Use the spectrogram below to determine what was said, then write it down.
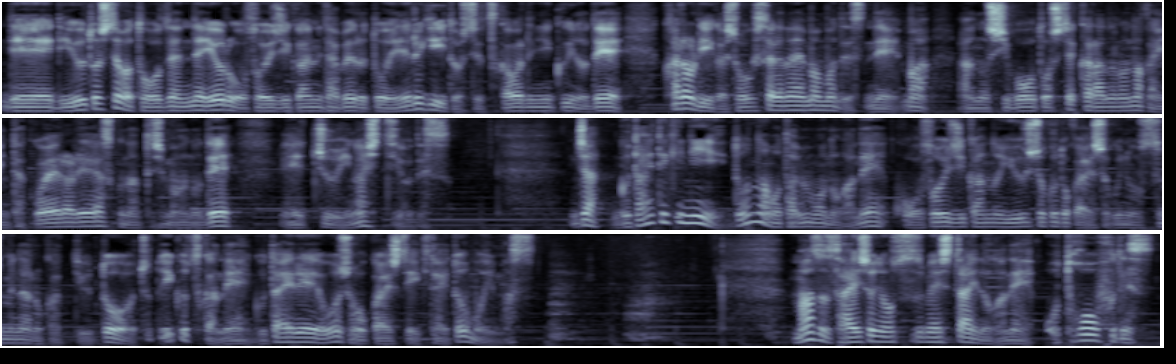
で理由としては当然ね夜遅い時間に食べるとエネルギーとして使われにくいのでカロリーが消費されないままですねまああの脂肪として体の中に蓄えられやすくなってしまうので、えー、注意が必要ですじゃあ具体的にどんなお食べ物がねこう遅い時間の夕食とか夜食におすすめなのかっていうとちょっといくつかね具体例を紹介していきたいと思いますまず最初におすすめしたいのがね、お豆腐です。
